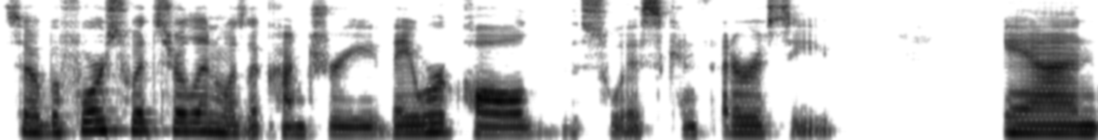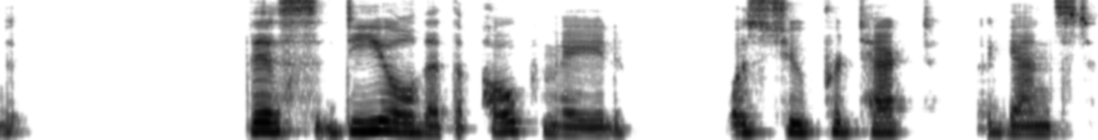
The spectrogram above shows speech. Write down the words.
So, before Switzerland was a country, they were called the Swiss Confederacy. And this deal that the Pope made was to protect against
